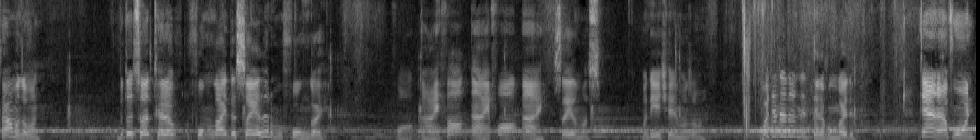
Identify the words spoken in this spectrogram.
Tamam o zaman. Bu da sa- telefon gayda sayılır mı? Fongay. Fongay, Fongay, Fongay. Sayılmaz. Hadi geçelim o zaman. Da da da telefon kaydı. Telefon,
